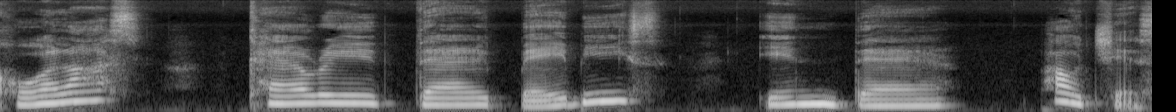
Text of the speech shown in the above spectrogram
koalas carry their babies in their pouches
